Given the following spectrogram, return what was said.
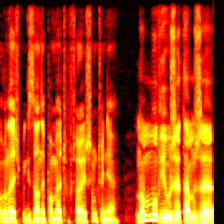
Oglądałeś mix zony po meczu wczorajszym, czy nie? No mówił, że tam, że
